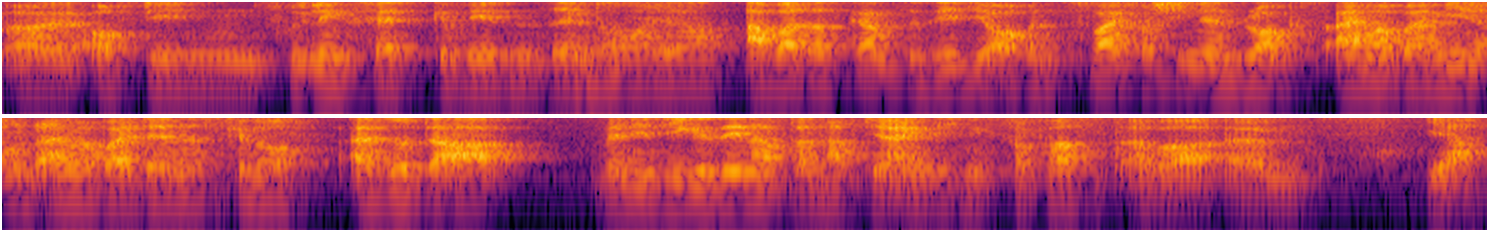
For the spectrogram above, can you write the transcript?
äh, auf den Frühlingsfest gewesen sind. Genau, ja. Aber das Ganze seht ihr auch in zwei verschiedenen Vlogs, einmal bei mir und einmal bei Dennis. Genau. Also da, wenn ihr die gesehen habt, dann habt ihr eigentlich nichts verpasst. Aber ähm, ja,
